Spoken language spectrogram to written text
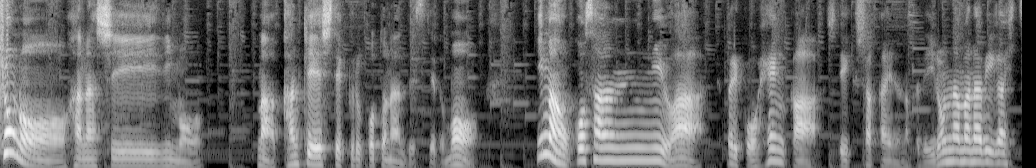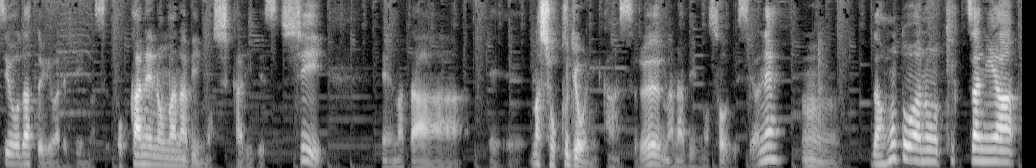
今日の話にも、まあ、関係してくることなんですけども、今お子さんには、やっぱりこう変化していく社会の中でいろんな学びが必要だと言われています。お金の学びもしかりですし、また、えー、まあ、職業に関する学びもそうですよね。うん。だ本当あの、キッザニア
